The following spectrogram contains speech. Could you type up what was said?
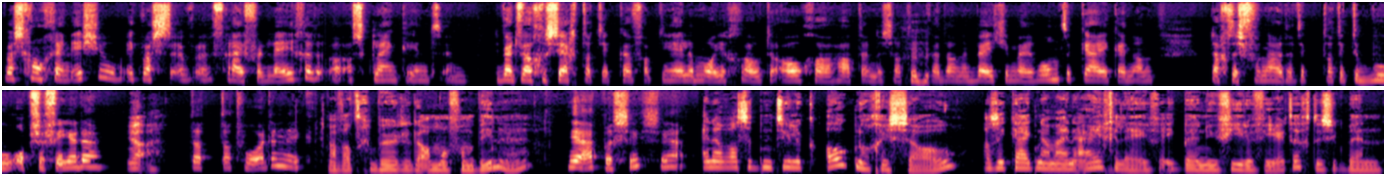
was gewoon geen issue. Ik was eh, vrij verlegen als kleinkind. En er werd wel gezegd dat ik eh, van die hele mooie grote ogen had. En daar zat ik eh, dan een beetje mee rond te kijken. En dan dachten ze van nou dat ik, dat ik de boel observeerde. Ja. Dat, dat hoorde ik. Maar wat gebeurde er allemaal van binnen, hè? Ja, precies. Ja. En dan was het natuurlijk ook nog eens zo, als ik kijk naar mijn eigen leven, ik ben nu 44, dus ik ben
